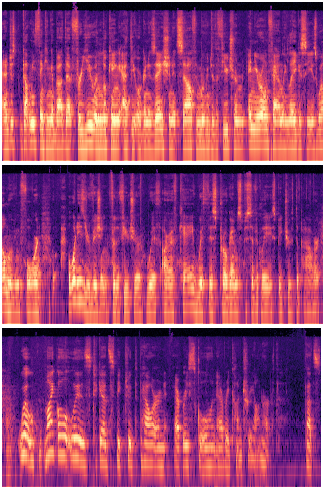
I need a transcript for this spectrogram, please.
and it just got me thinking about that for you and looking at the organization itself and moving to the future and, and your own family legacy as well moving forward. What is your vision for the future with RFK, with this program specifically, Speak Truth to Power? Well, my goal is to get Speak Truth to Power in every school in every country on earth. That's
